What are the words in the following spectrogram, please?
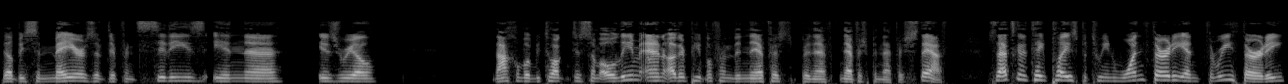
There'll be some mayors of different cities in uh, Israel. Nachum will be talking to some Olim and other people from the Nefesh Benef- Nefesh B'Nefesh staff. So that's going to take place between 1.30 and 3.30,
